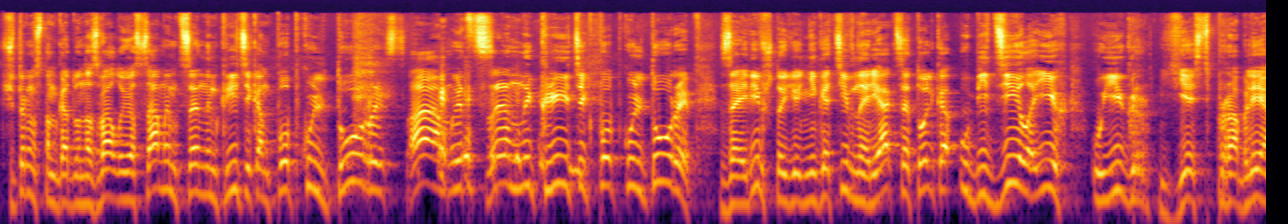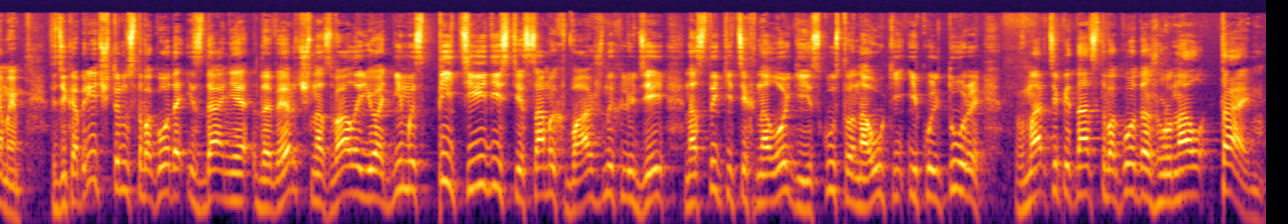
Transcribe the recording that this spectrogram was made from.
в 2014 году назвал ее самым ценным критиком поп-культуры. Самый ценный критик поп-культуры. Заявив, что ее негативная реакция только убедила их, у игр есть проблемы. В декабре 2014 года издание The Verge назвало ее одним из 50 самых важных людей на стыке технологий, искусства, науки и культуры. В марте 2015 года журнал Time,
